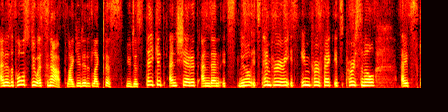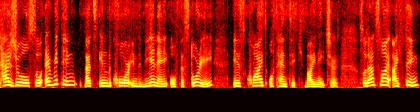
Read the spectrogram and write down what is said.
And as opposed to a snap, like you did it like this, you just take it and share it. And then it's, you know, it's temporary, it's imperfect, it's personal it's casual. So everything that's in the core, in the DNA of a story is quite authentic by nature. So that's why I think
